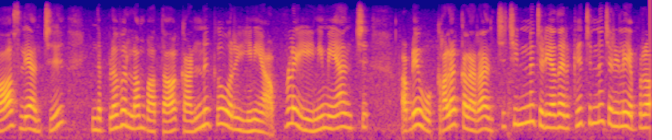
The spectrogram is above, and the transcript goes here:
காஸ்ட்லியாக இருந்துச்சு. இந்த ஃப்ளவர்லாம் பார்த்தா கண்ணுக்கு ஒரு இனி அவ்வளோ இனிமையாக இருந்துச்சு. அப்படியே கலர் கலராக இருந்துச்சு. சின்ன செடியாக தான் இருக்குது சின்ன செடியில் எப்படா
